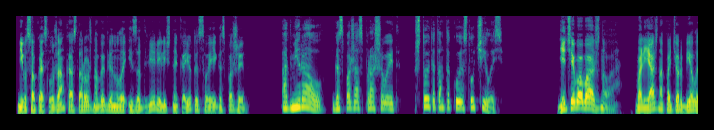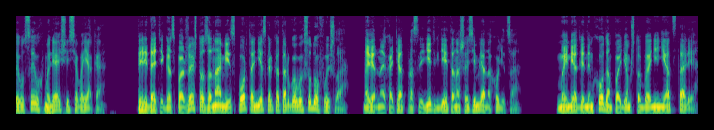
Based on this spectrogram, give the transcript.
Невысокая служанка осторожно выглянула из-за двери личной каюты своей госпожи. «Адмирал, госпожа спрашивает, что это там такое случилось?» «Ничего важного!» — вальяжно потер белые усы ухмыляющийся вояка. «Передайте госпоже, что за нами из порта несколько торговых судов вышло. Наверное, хотят проследить, где эта наша земля находится. Мы медленным ходом пойдем, чтобы они не отстали.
